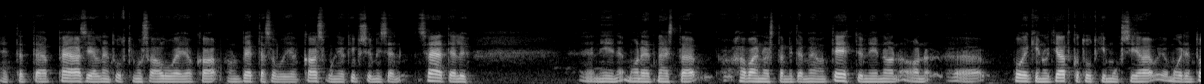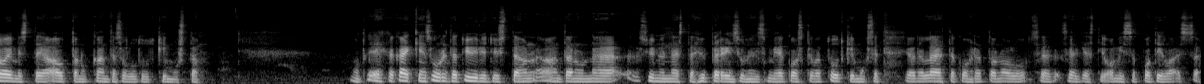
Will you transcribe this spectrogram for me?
että tämä pääasiallinen tutkimusalue, joka on betasolujen kasvun ja kypsymisen säätely, niin monet näistä havainnoista, mitä me on tehty, niin on, on poikinut jatkotutkimuksia muiden toimesta ja auttanut kantasolututkimusta. Mutta ehkä kaikkein suurinta tyydytystä on antanut nämä synnynnäistä hyperinsulinismia koskevat tutkimukset, joiden lähtökohdat on ollut selkeästi omissa potilaissa.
